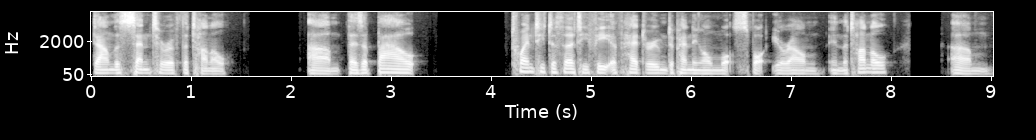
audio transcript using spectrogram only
down the center of the tunnel. Um, there's about 20 to 30 feet of headroom, depending on what spot you're on in the tunnel. Um,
